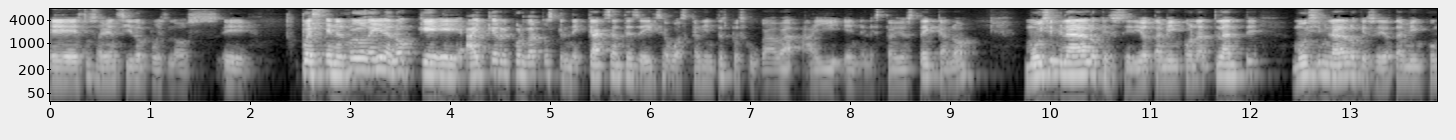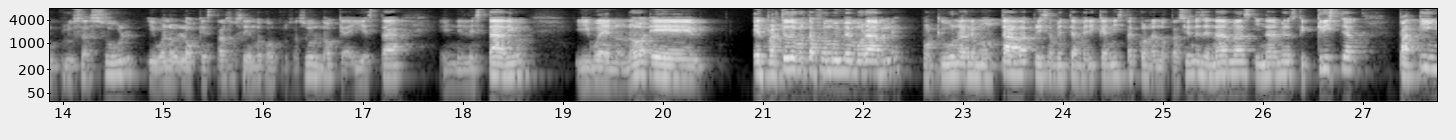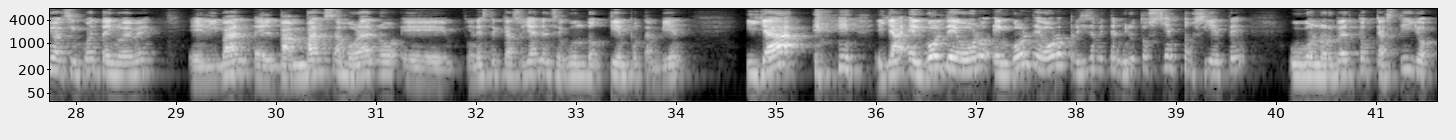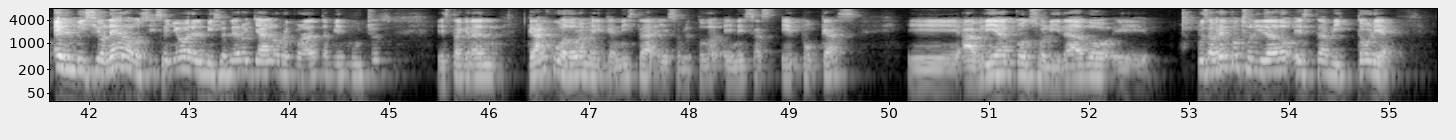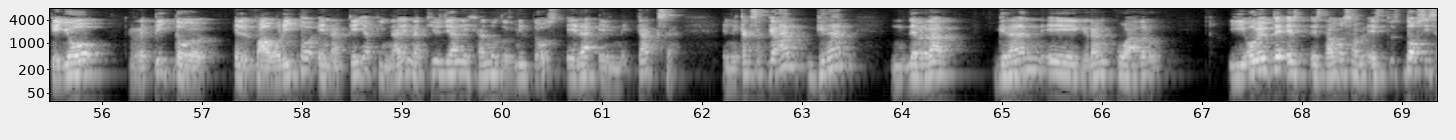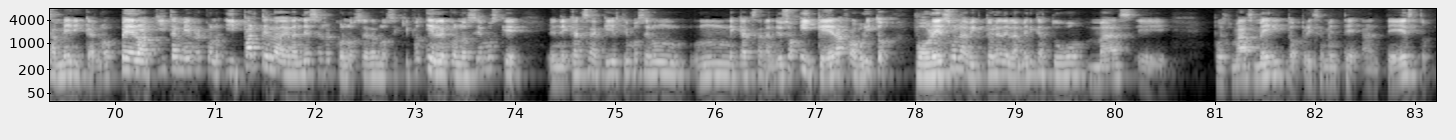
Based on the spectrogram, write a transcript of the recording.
eh, estos habían sido pues los... Eh, pues en el juego de ida, ¿no? Que hay que recordar pues que el Necaxa antes de irse a Aguascalientes pues jugaba ahí en el Estadio Azteca, ¿no? Muy similar a lo que sucedió también con Atlante, muy similar a lo que sucedió también con Cruz Azul y bueno, lo que está sucediendo con Cruz Azul, ¿no? Que ahí está en el estadio y bueno, ¿no? Eh, el partido de vuelta fue muy memorable porque hubo una remontada precisamente americanista con anotaciones de nada más y nada menos que Cristian Patiño al 59, el Iván, el Bambán Zamorano, eh, en este caso ya en el segundo tiempo también, y ya, y ya el gol de oro, en gol de oro, precisamente el minuto 107, Hugo Norberto Castillo, el misionero, sí señor, el misionero, ya lo recordarán también muchos, esta gran, gran jugador americanista, eh, sobre todo en esas épocas, eh, habrían consolidado, eh, pues habrían consolidado esta victoria, que yo repito, el favorito en aquella final, en aquellos ya lejanos 2002, era el Necaxa. El Necaxa, gran, gran, de verdad, gran, eh, gran cuadro. Y obviamente estamos, esto es dosis América, ¿no? Pero aquí también, y parte de la grandeza es reconocer a los equipos, y reconocemos que el Necaxa de aquellos tiempos era un, Necaxa grandioso y que era favorito. Por eso la victoria del América tuvo más, eh, pues más mérito precisamente ante esto.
